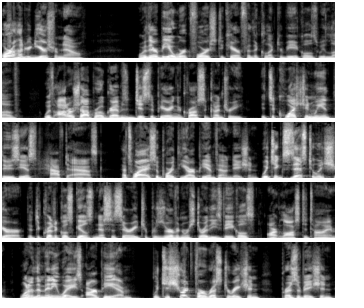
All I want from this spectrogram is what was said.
or 100 years from now, will there be a workforce to care for the collector vehicles we love? With auto shop programs disappearing across the country, it's a question we enthusiasts have to ask. That's why I support the RPM Foundation, which exists to ensure that the critical skills necessary to preserve and restore these vehicles aren't lost to time. One of the many ways RPM, which is short for Restoration, Preservation,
